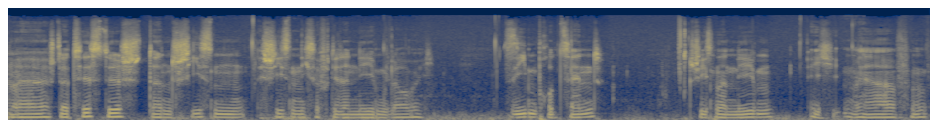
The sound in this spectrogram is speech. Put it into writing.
Mhm. Äh, statistisch dann schießen, schießen nicht so viele daneben, glaube ich. 7% schießen daneben. Ich, ja, fünf,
